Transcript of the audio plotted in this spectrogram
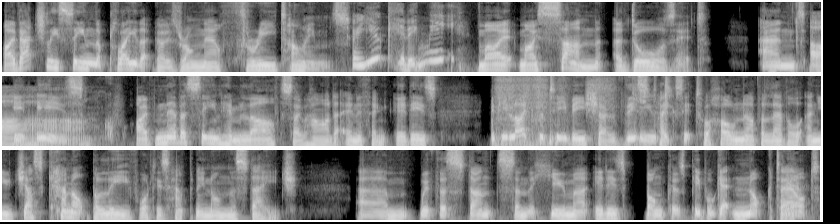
I've actually seen the play that goes wrong now three times. Are you kidding me? My my son adores it, and it is. I've never seen him laugh so hard at anything. It is. If you like the TV show, this Cute. takes it to a whole nother level, and you just cannot believe what is happening on the stage. Um, with the stunts and the humour, it is bonkers. People get knocked out.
